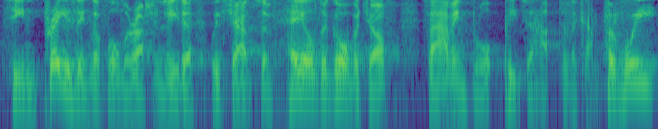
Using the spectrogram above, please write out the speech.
seen praising the former Russian leader with shouts of Hail to Gorbachev for having brought Pizza Hut to the country. Have we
